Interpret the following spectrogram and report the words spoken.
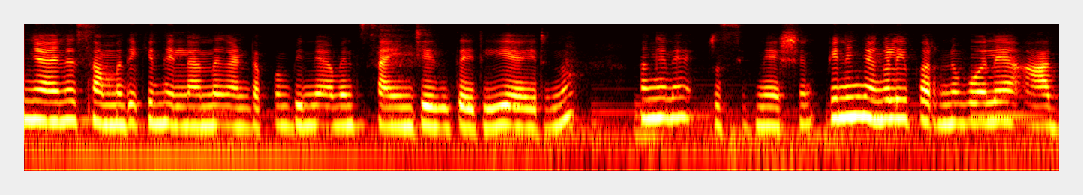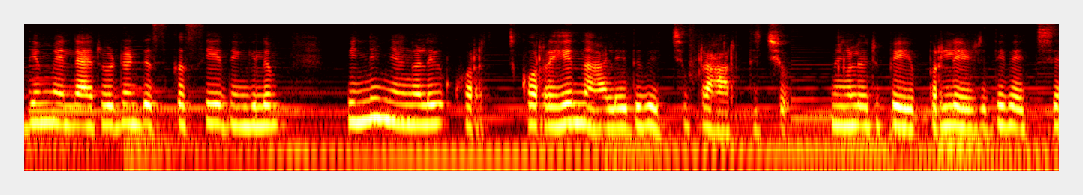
ഞാൻ സമ്മതിക്കുന്നില്ല എന്ന് കണ്ടപ്പം പിന്നെ അവൻ സൈൻ ചെയ്ത് തരികയായിരുന്നു. അങ്ങനെ റെസിഗ്നേഷൻ പിന്നെ ഞങ്ങൾ ഈ പറഞ്ഞ പോലെ ആദ്യം എല്ലാവരോടും ഡിസ്കസ് ചെയ്തെങ്കിലും പിന്നെ ഞങ്ങൾ കുറച്ച് കുറേ നാൾ ഇത് വെച്ച് പ്രാർത്ഥിച്ചു. ഞങ്ങളൊരു പേപ്പറിൽ എഴുതി വെച്ച്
